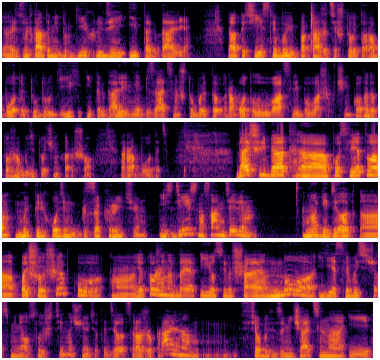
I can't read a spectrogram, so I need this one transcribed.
результатами других людей и так далее. Да, то есть если вы покажете, что это работает у других и так далее, не обязательно, чтобы это работало у вас, либо у ваших учеников, это тоже будет очень хорошо работать. Дальше, ребят, а, после этого мы переходим к закрытию. И здесь, на самом деле, Многие делают э, большую ошибку, э, я тоже иногда ее совершаю, но если вы сейчас меня услышите и начнете это делать сразу же правильно, все будет замечательно, и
